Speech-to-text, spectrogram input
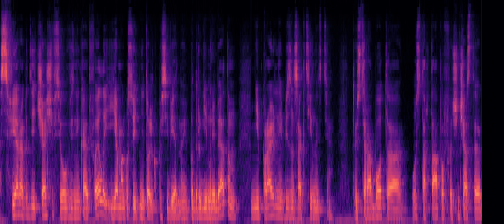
сфера, где чаще всего возникают фейлы, и я могу судить не только по себе, но и по другим ребятам, неправильные бизнес-активности. То есть работа у стартапов очень часто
